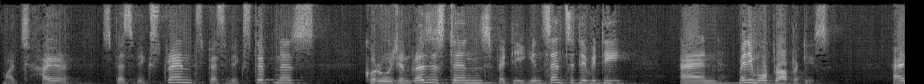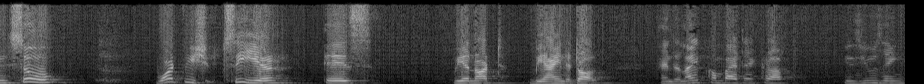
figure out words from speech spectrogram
much higher specific strength, specific stiffness, corrosion resistance, fatigue insensitivity, and many more properties. And so, what we should see here is we are not behind at all. And the light combat aircraft is using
